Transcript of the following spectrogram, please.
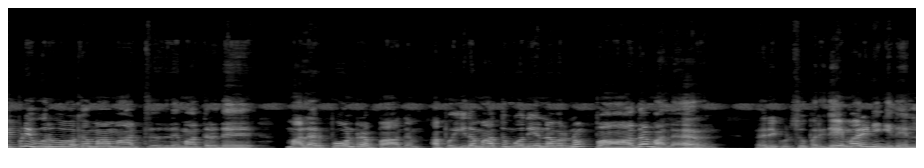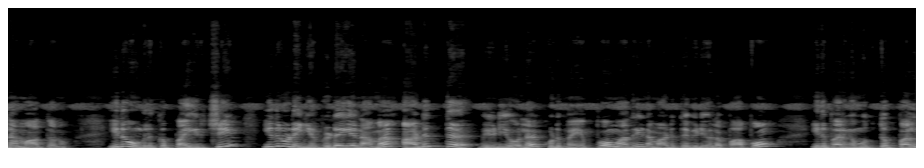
எப்படி உருவகமாக மாற்றுறது மாற்றுறது மலர் போன்ற பாதம். அப்போ இதை மாற்றும் போது என்ன வரணும்? பாத மலர் வெரி குட் சூப்பர் இதே மாதிரி நீங்கள் இதெல்லாம் மாற்றணும் இது உங்களுக்கு பயிற்சி. இதனுடைய விடையை நாம் அடுத்த வீடியோவில் கொடுப்பேன். எப்போ மாதிரி நம்ம அடுத்த வீடியோவில் பார்ப்போம். இது பாருங்கள் முத்துப்பல்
